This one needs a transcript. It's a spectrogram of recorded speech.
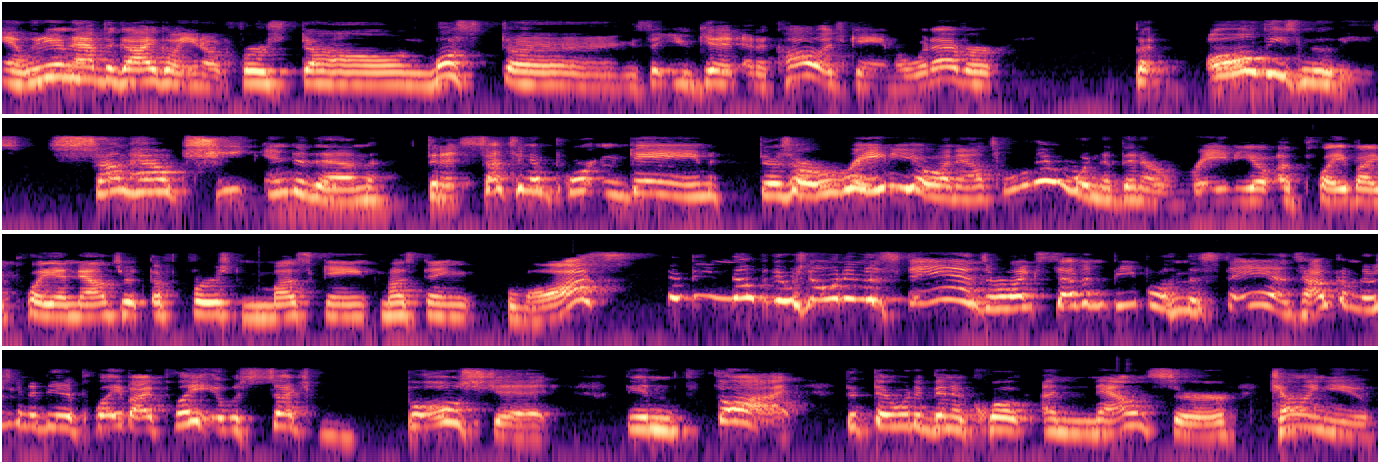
and we didn't have the guy going, you know, first down Mustangs that you get at a college game or whatever. But all these movies somehow cheat into them that it's such an important game. There's a radio announcer. Well, there wouldn't have been a radio, a play-by-play announcer at the first Mustang Mustang loss. There'd be no, there was no one in the stands. There were like seven people in the stands. How come there's going to be a play-by-play? It was such bullshit. The thought that there would have been a quote announcer telling you,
